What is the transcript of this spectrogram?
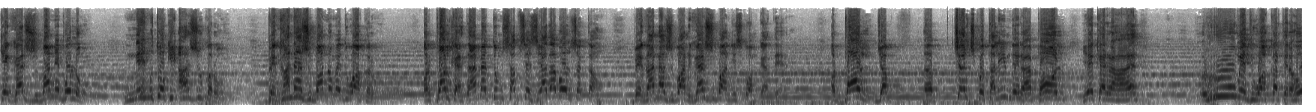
कि गैर जुबाने बोलो, नेमतों की आरज़ू करो, बेगाना जुबानों में दुआ करो। और पॉल कहता है, मैं तुम सबसे ज़्यादा बोल सकता हूँ, बेगाना ज़ुबान गैर ज़ुबान जिसको हम कहते हैं। और पॉल जब चर्च को तालीम दे रहा है, पॉल यह कह रहा है रू में दुआ करते रहो,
